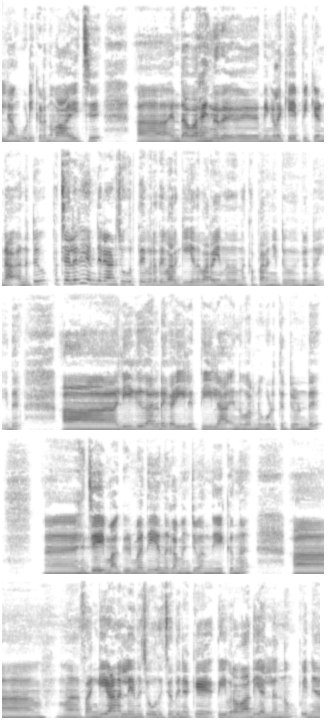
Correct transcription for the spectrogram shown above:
എല്ലാം കൂടി കിടന്ന് വായിച്ച് എന്താ പറയുന്നത് നിങ്ങളെ കേൾപ്പിക്കേണ്ട. എന്നിട്ട് ഇപ്പം ചിലർ എന്തിനാണ് സുഹൃത്തെ വെറുതെ വർഗീയത പറയുന്നത് എന്നൊക്കെ പറഞ്ഞിട്ട് ഇത് ലീഗുകാരുടെ കയ്യിലെത്തിയില്ല എന്ന് പറഞ്ഞു കൊടുത്തിട്ടുണ്ട്. ജയ് മകിഴ്മതി എന്ന് കമന്റ് വന്നേക്കുന്നു. സംഘിയാണല്ലേ എന്ന് ചോദിച്ചതിനൊക്കെ തീവ്രവാദി അല്ലെന്നും പിന്നെ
